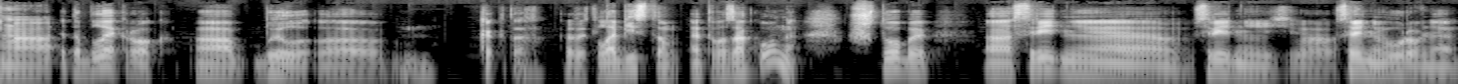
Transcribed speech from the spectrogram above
а, это BlackRock был, как это сказать, лоббистом этого закона, чтобы средние, средний, среднего уровня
